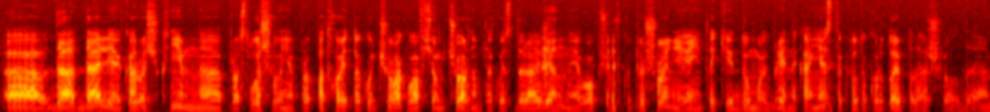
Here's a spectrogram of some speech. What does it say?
Uh, да, далее, короче, к ним на прослушивание подходит такой чувак во всем черном, такой здоровенный, в общем, в капюшоне, и они такие думают, блин, наконец-то кто-то крутой подошел, да.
